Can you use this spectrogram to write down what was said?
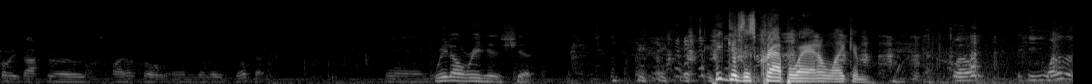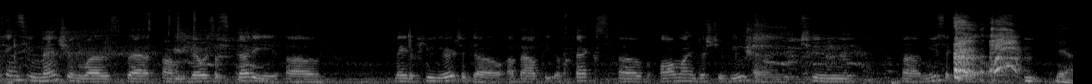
Cory Doctorow's the Woke Up. And We don't read his shit. he gives his crap away. I don't like him. Well, he one of the things he mentioned was that um, there was a study of made a few years ago about the effects of online distribution to uh, music sales. Yeah.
